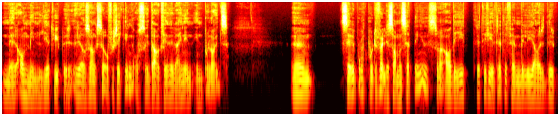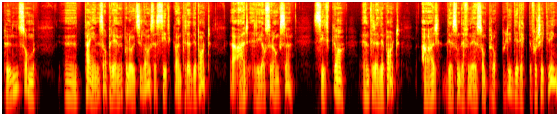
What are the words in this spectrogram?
mer alminnelige typer reassanse og forsikring også i dag finner veien inn, inn på Lloyds. Ser vi på porteføljesammensetningen, så av de 34-35 milliarder pund som tegnes av premie på Lloyds i dag, så er ca. en tredjepart er reassuranse. Ca. en tredjepart er det som defineres som property, direkteforsikring.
